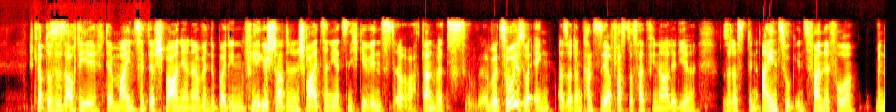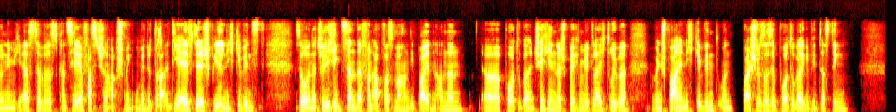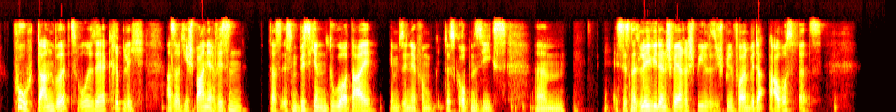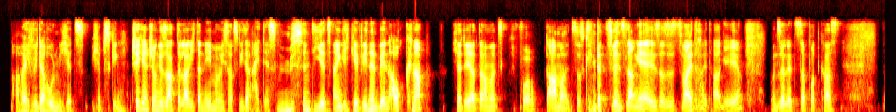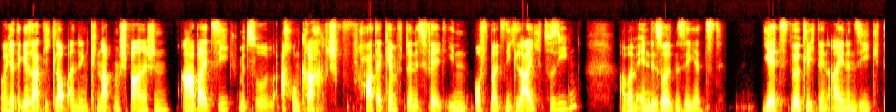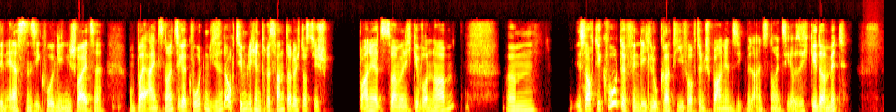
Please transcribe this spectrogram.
Ich glaube, das ist auch die, der Mindset der Spanier. Ne? Wenn du bei den fehlgestarteten Schweizern jetzt nicht gewinnst, oh, dann wird sowieso eng. Also dann kannst du ja fast das Halbfinale dir, also das, den Einzug ins Final Four, wenn du nämlich Erster wirst, kannst du ja fast schon abschminken, wenn du drei, die Hälfte der Spiele nicht gewinnst. So, natürlich hängt es dann davon ab, was machen die beiden anderen, äh, Portugal und Tschechien, da sprechen wir gleich drüber. wenn Spanien nicht gewinnt und beispielsweise Portugal gewinnt das Ding, puh, dann wird's wohl sehr kribbelig. Also die Spanier wissen, das ist ein bisschen do or die im Sinne vom, des Gruppensiegs. Ähm, es ist natürlich wieder ein schweres Spiel. Sie spielen vor allem wieder auswärts. Aber ich wiederhole mich jetzt. Ich habe es gegen Tschechien schon gesagt, da lag ich daneben, aber ich sage es wieder, ey, das müssen die jetzt eigentlich gewinnen, wenn auch knapp. Ich hatte ja damals, vor damals, das klingt, als wenn es lang her ist, das ist zwei, drei Tage her, unser letzter Podcast. Und ich hätte gesagt, ich glaube an den knappen spanischen Arbeitssieg mit so Ach und Krach hart erkämpft, denn es fällt ihnen oftmals nicht leicht zu siegen. Aber am Ende sollten sie jetzt, jetzt wirklich den einen Sieg, den ersten Sieg holen gegen die Schweizer. Und bei 1,90er Quoten, die sind auch ziemlich interessant, dadurch, dass die Spanier jetzt zweimal nicht gewonnen haben. Ähm, ist auch die Quote, finde ich, lukrativ auf den Spanien-Sieg mit 1,90. Also ich gehe da mit.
